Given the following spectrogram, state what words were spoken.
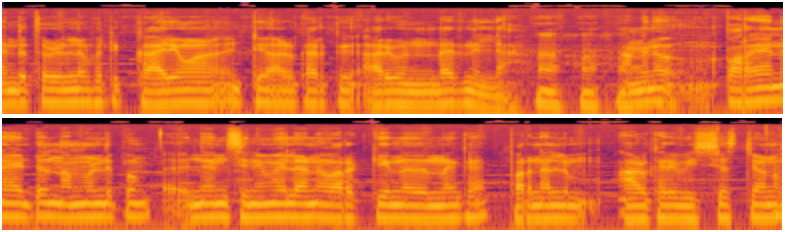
എന്റെ തൊഴിലിനെ പറ്റി കാര്യമായിട്ട് ആൾക്കാർക്ക് അറിവുണ്ടായിരുന്നില്ല. അങ്ങനെ പറയാനായിട്ടും നമ്മളിപ്പം ഞാൻ സിനിമയിലാണ് വർക്ക് ചെയ്യുന്നതെന്നൊക്കെ പറഞ്ഞാലും ആൾക്കാർ വിശ്വസിച്ചോണം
